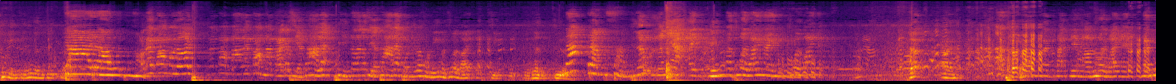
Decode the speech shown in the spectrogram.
ผู้หญิงถึงเงินถึงดาราวดี เอาได้ปั้มมาเลยได้ปั้มมาได้ปั้มมากายเสียท่าแล้วผู้หญิงกำลังเสียท่าแล้วคนนี้แล้วคนนี้มาช่วยไว้สิถึงเงินคืออะไรนักรังสรรค์ แล้วเนี่ยไอ้หญิงมาช่วยไว้ไงช่วยไว้เนี่ยแล้วอะไรมาเนี่ยมาช่วยไว้ไงมาดู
